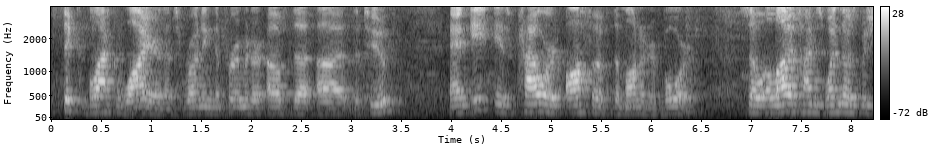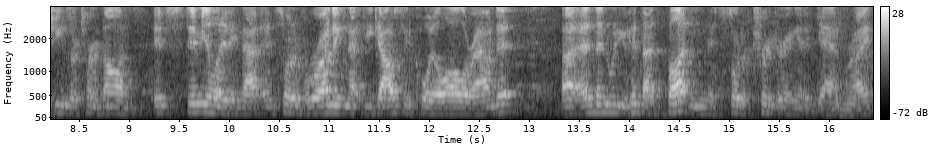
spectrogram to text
thick black wire that's running the perimeter of the uh, the tube, and it is powered off of the monitor board. So a lot of times when those machines are turned on, it's stimulating that and sort of running that degaussing coil all around it. Uh, and then when you hit that button, it's sort of triggering it again, right?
